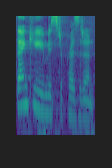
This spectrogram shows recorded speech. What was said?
Thank you, Mr President.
